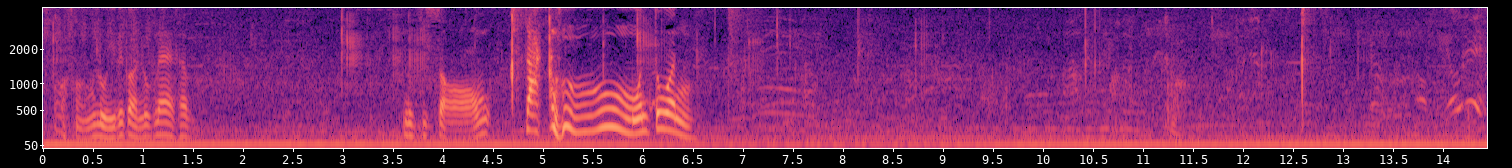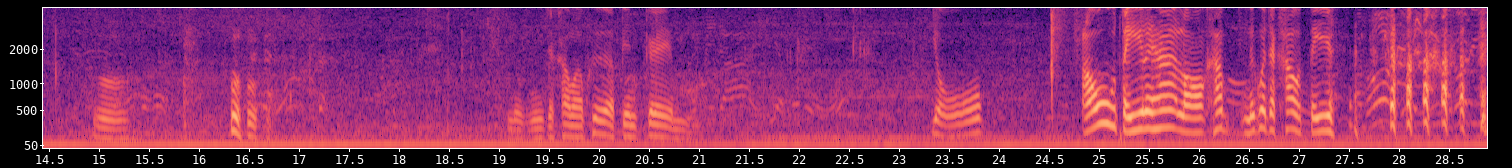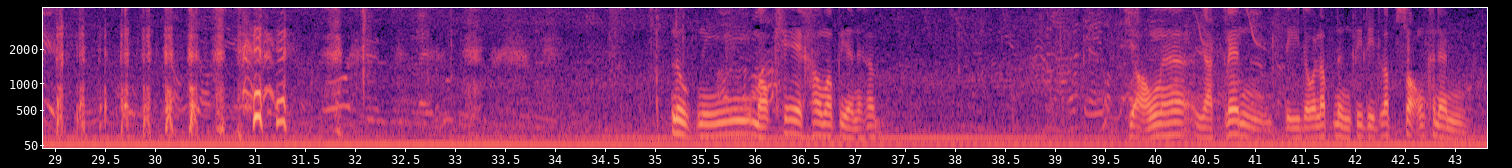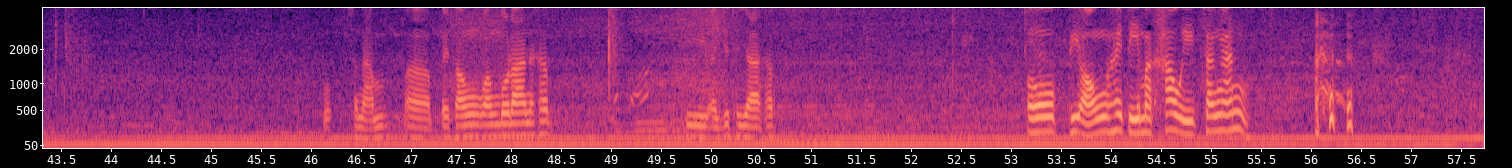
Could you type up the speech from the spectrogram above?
อื้อหือหลุยไปก่อนลูกแรกครับ ลูกที่สองจักหม้วนต้วนลูกนี้จะเข้ามาเพื่อเปลี่ยนเกม โยก เอาตีเลยฮะหลอกครับ นึกว่าจะเข้าตี ลูกนี้หมอเข้เข้ามาเปลี่ยนนะครับพี่อ๋องนะฮะอยากเล่นตีโดนรับหนึ่งตีติดรับสองคะแนนสนามเอ่อเปตองวังโบราณนะครับ ที่อยุธยาครับ โอ้พี่อ๋องให้ตีมาเข้าอีกซะงั้น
